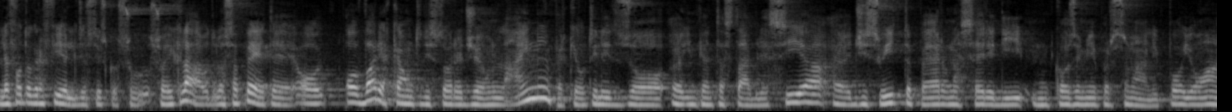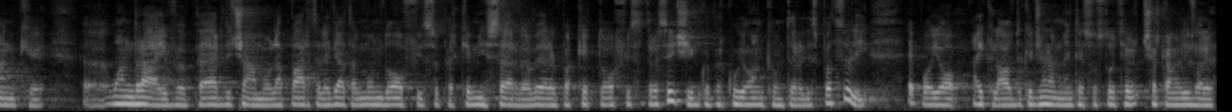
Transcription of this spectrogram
Le fotografie le gestisco su, su iCloud, lo sapete, ho, ho, vari account di storage online perché utilizzo eh, in stabile sia eh, G Suite per una serie di mh, cose mie personali, poi ho anche eh, OneDrive per diciamo, la parte legata al mondo Office perché mi serve avere il pacchetto Office 365 per cui ho anche un tera di spazio lì. E poi ho iCloud che generalmente sto cercando di usare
